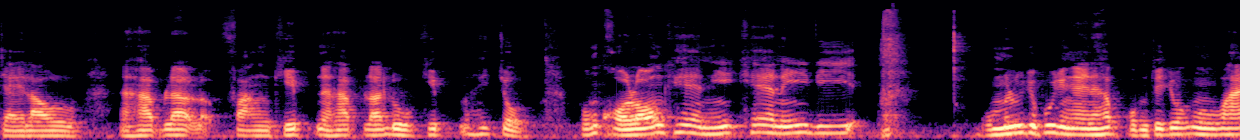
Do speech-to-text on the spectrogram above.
ใจเรานะครับ แล้วฟังคลิปนะครับ แล้วดูคลิปให้จบ ผมขอร้องแค่นี้แค่นี้ดี ผมไม่รู้จะพูดยังไงนะครับ ผมจะยกมือไหว้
